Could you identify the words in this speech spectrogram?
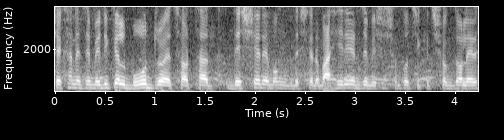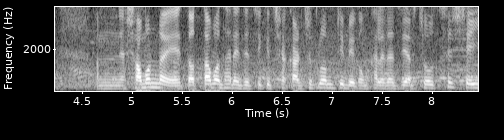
সেখানে যে মেডিকেল বোর্ড রয়েছে, অর্থাৎ দেশের এবং দেশের বাহিরের যে বিশেষজ্ঞ চিকিৎসক দলের সমন্বয়ে তত্ত্বাবধানে যে চিকিৎসা কার্যক্রমটি বেগম খালেদা জিয়ার চলছে, সেই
